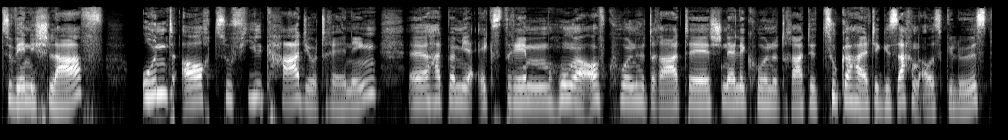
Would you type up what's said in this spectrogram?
zu wenig Schlaf und auch zu viel Cardiotraining äh, hat bei mir extrem Hunger auf Kohlenhydrate, schnelle Kohlenhydrate, zuckerhaltige Sachen ausgelöst,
